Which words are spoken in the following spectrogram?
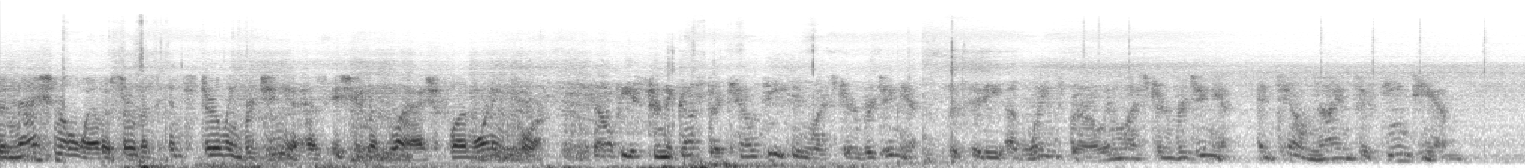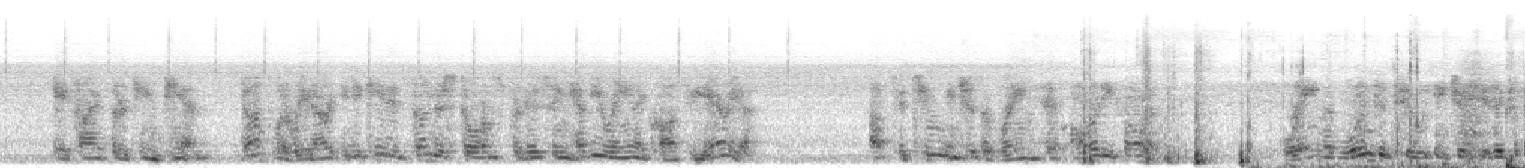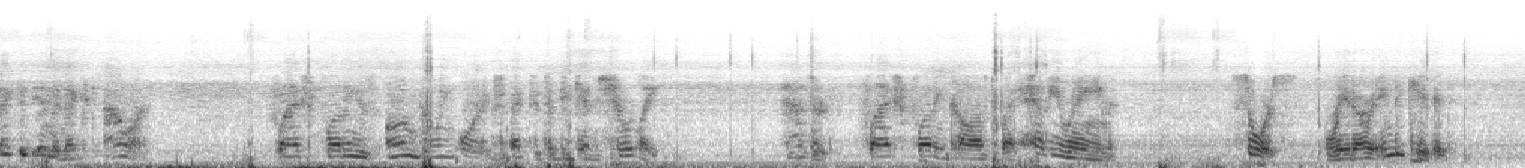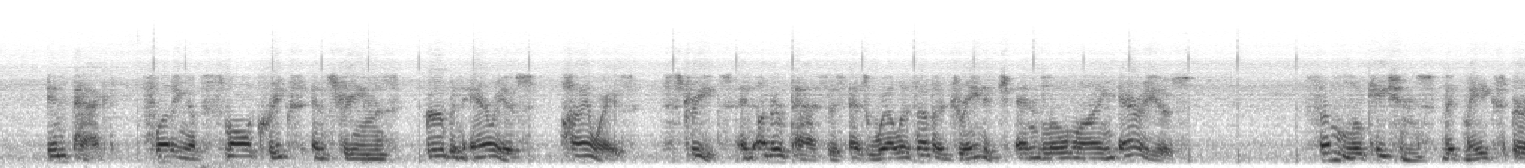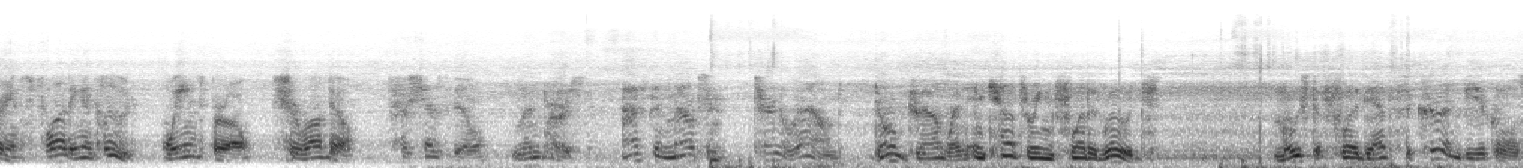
The National Weather Service in Sterling, Virginia has issued a flash flood warning for southeastern Augusta County in western Virginia, the city of Waynesboro in western Virginia, until 9.15 p.m. At 5.13 p.m., Doppler radar indicated thunderstorms producing heavy rain across the area. Up to two inches of rain have already fallen. Rain of one to two inches is expected in the next hour. Flash flooding is ongoing or expected to begin shortly. Hazard, flash flooding caused by heavy rain. Source, radar indicated. Impact, flooding of small creeks and streams, urban areas, highways, streets, and underpasses, as well as other drainage and low-lying areas. Some locations that may experience flooding include Waynesboro, Sherando, Fishersville, Lyndhurst, Aspen Mountain. Turn around. Don't drown when encountering flooded roads. Most of flood deaths occur in vehicles.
